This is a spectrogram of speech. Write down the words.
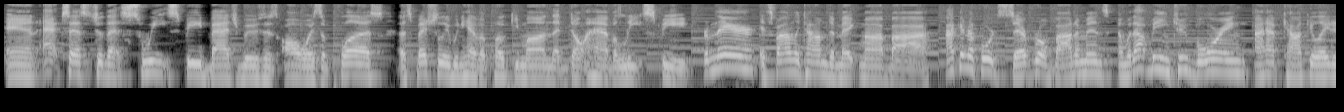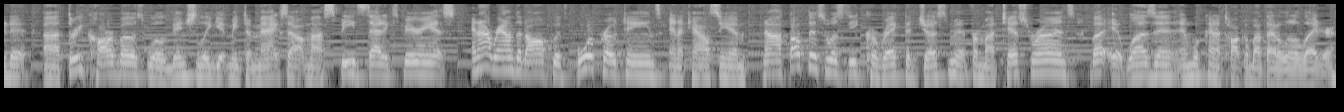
and access to that sweet speed badge boost is always a plus, especially when you have a Pokemon that don't have elite speed. From there, it's finally time to make my buy. I can afford several vitamins, and without being too boring, I have calculated it. Uh, three Carbos will eventually get me to max out my speed stat experience, and I rounded off with four proteins and a calcium. Now, I thought this was the correct adjustment for my test runs, but it wasn't, and we'll kind of talk about that a little later.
